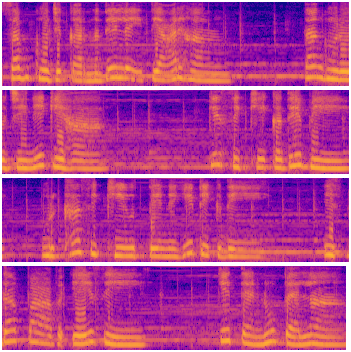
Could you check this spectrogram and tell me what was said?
ਸਭ ਕੁਝ ਕਰਨ ਦੇ ਲਈ ਤਿਆਰ ਹਾਂ। ਤਾਂ ਗੁਰੂ ਜੀ ਨੇ ਕਿਹਾ ਕਿ ਸਿੱਖੀ ਕਦੇ ਵੀ ਪੁਰਖਾ ਸਿੱਖੀ ਉੱਤੇ ਨਹੀਂ ਟਿਕਦੀ। ਇਸ ਦਾ ਭਾਵ ਇਹ ਸੀ ਕਿ ਤੈਨੂੰ ਪਹਿਲਾਂ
